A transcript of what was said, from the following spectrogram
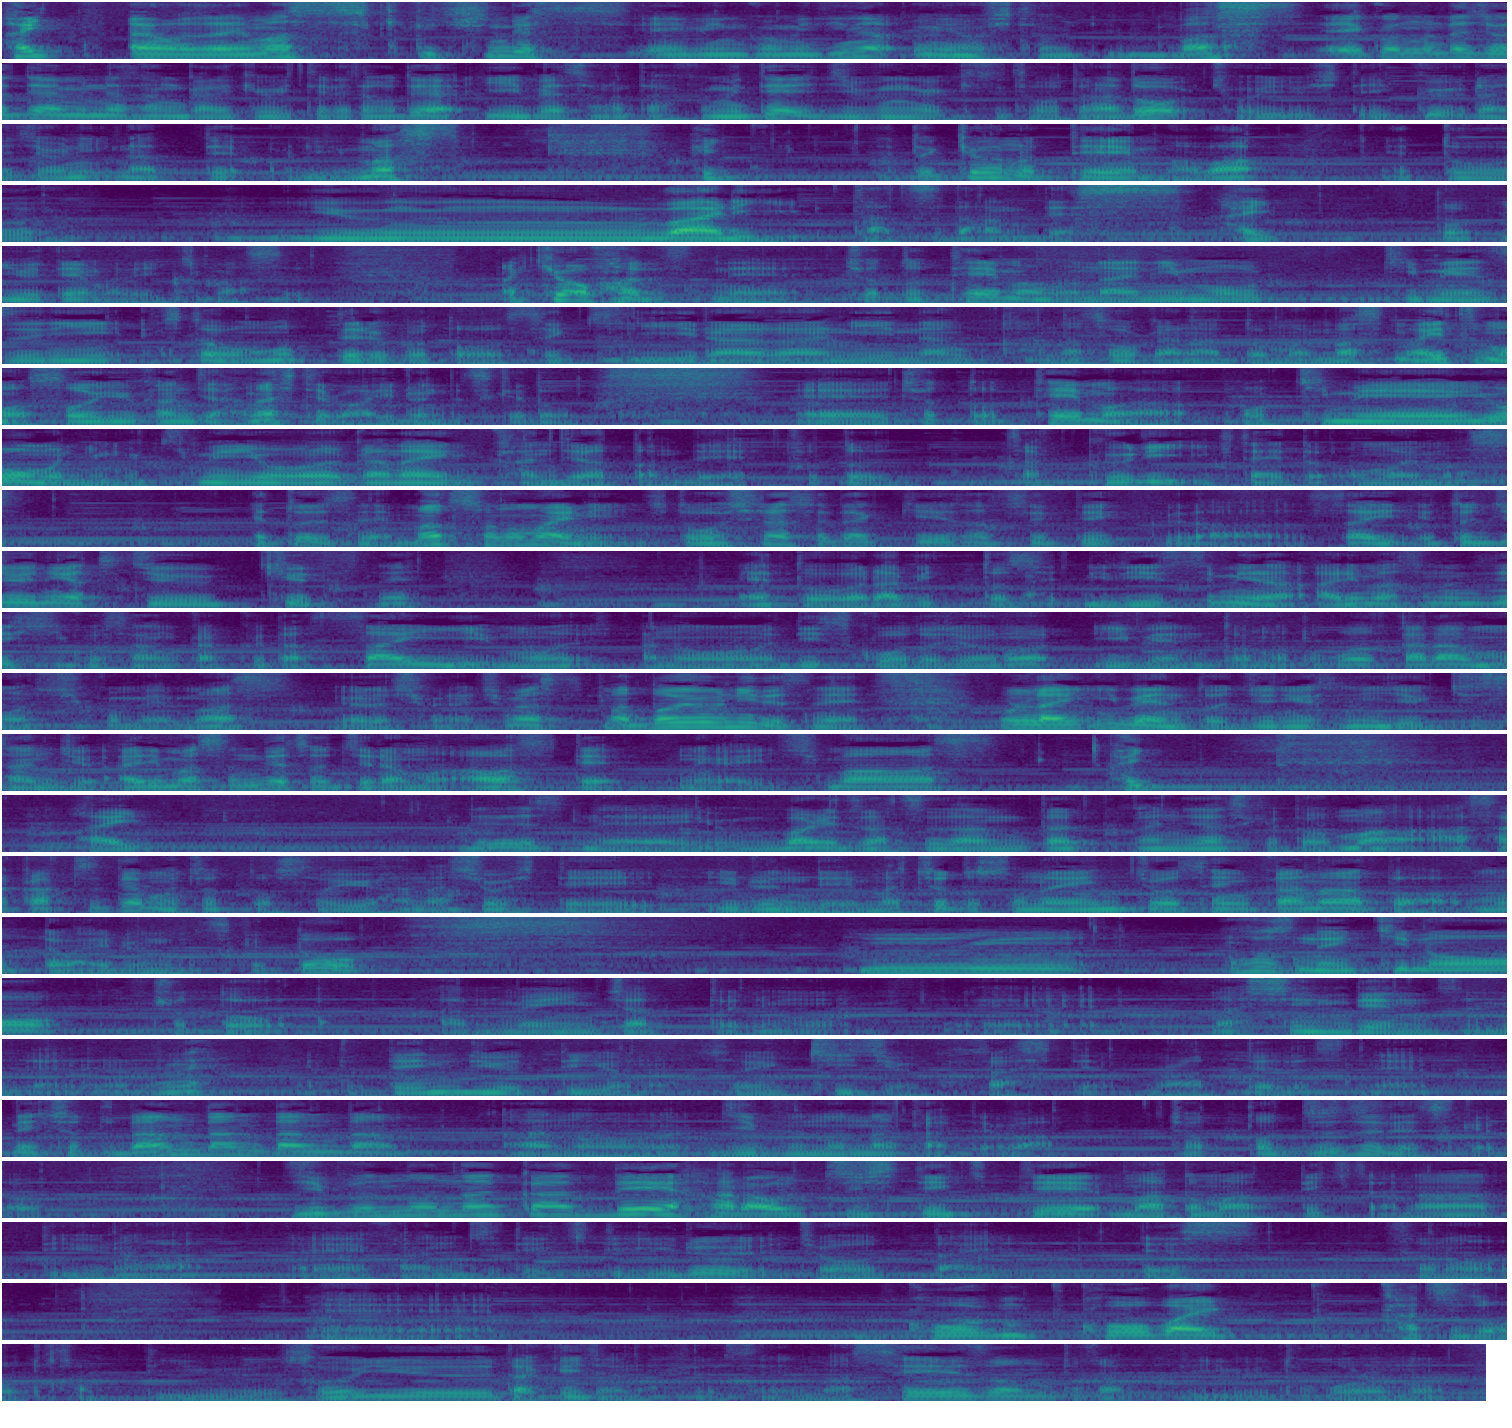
はい、おはようございます。菊池俊です。えー、ビンコミュニティの運営をしております。えー、このラジオでは皆さんから共有いただいたことや、eBay その他含めて自分が気づいたことなどを共有していくラジオになっております。はい、えっと、今日のテーマは、えっと、ゆんわり雑談です。はい。というテーマでいきます。まあ、今日はですね、ちょっとテーマも何も決めずに、ちょっと思ってることを赤裸々になんか話そうかなと思います。まあ、いつもそういう感じで話してはいるんですけど、えー、ちょっとテーマを決めようにも決めようがない感じだったんで、ちょっとざっくりいきたいと思います。えっとですね、まずその前にちょっとお知らせだけさせてください。えっと、12月19ですね。えっと、ラビットリリースセミナーありますので、ぜひご参加ください。もう、あの、ディスコード上のイベントのところから申し込めます。よろしくお願いします。まあ、同様にですね、オンラインイベント12月29、30ありますので、そちらも合わせてお願いします。はい。はい。でですね、やっぱり雑談だ感じですけど、まあ、朝活でもちょっとそういう話をしているんで、まあ、ちょっとその延長線かなとは思ってはいるんですけど、うーん、そうですね、昨日、ちょっと、あのメインチャットにも、えー、まあ、心電図みたいなのがね、電流っていうようなそういう記事を書かせてもらってですね。でちょっとだんだんだんだんあの自分の中ではちょっとずつですけど自分の中で腹落ちしてきてまとまってきたなっていうのが、えー、感じてきている状態です。その、えー、購買活動とかっていうそういうだけじゃなくてですね、まあ、生存とかっていうところの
